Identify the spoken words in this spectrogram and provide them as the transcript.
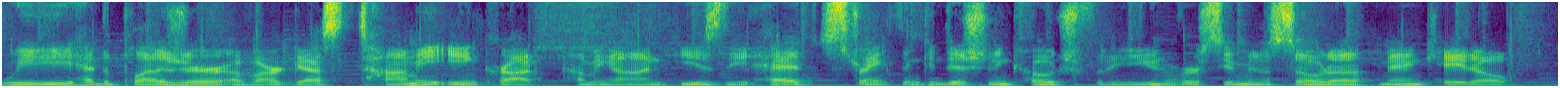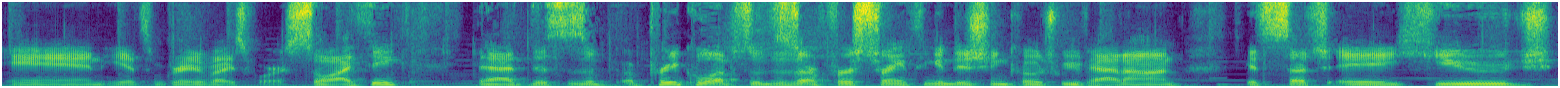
we had the pleasure of our guest, Tommy Inkrot, coming on. He is the head strength and conditioning coach for the University of Minnesota, Mankato, and he had some great advice for us. So I think that this is a, a pretty cool episode. This is our first strength and conditioning coach we've had on. It's such a huge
